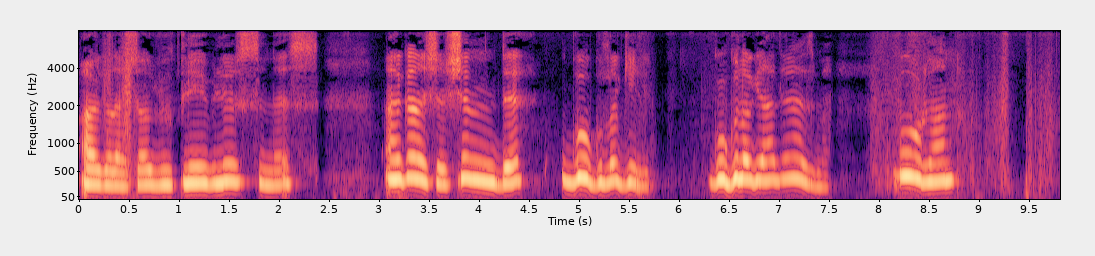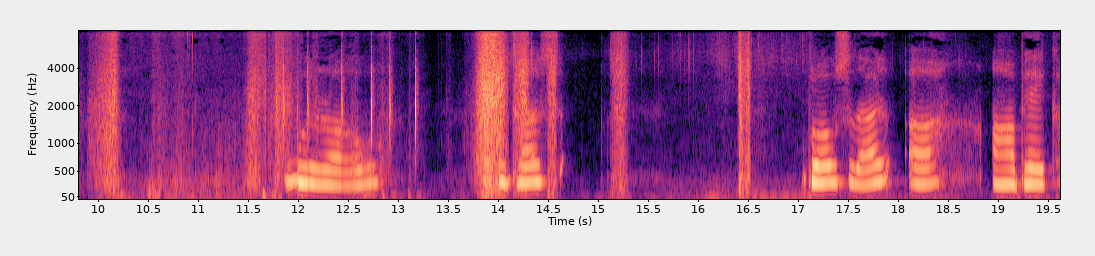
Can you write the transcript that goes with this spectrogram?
Arkadaşlar yükleyebilirsiniz. Arkadaşlar şimdi Google'a gelin. Google'a geldiniz mi? Buradan Bravo Stars Browser A APK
